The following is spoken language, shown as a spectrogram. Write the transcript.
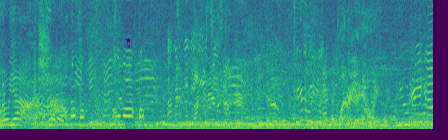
Oh yeah, I should. I'm gonna be the easiest. Cheerleading. What are you doing? There you go.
